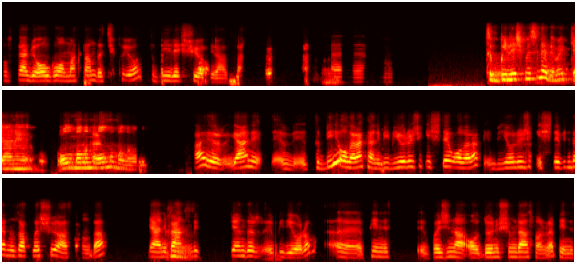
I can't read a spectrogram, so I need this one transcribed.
sosyal bir olgu olmaktan da çıkıyor, tıbbileşiyor biraz da. Ee, Tıbbileşmesi ne demek? Yani olmalı mı olmamalı mı? Hayır yani e, tıbbi olarak hani bir biyolojik işlev olarak biyolojik işlevinden uzaklaşıyor aslında. Yani ben bir gender e, biliyorum. E, penis, e, vajina o dönüşümden sonra penis,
